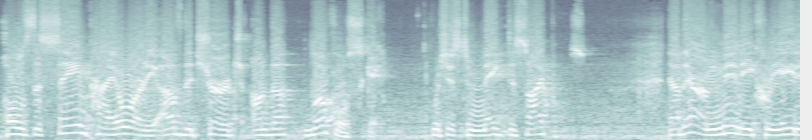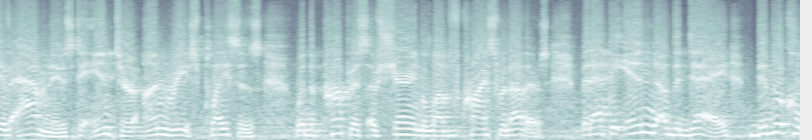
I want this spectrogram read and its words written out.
holds the same priority of the church on the local scale, which is to make disciples. Now, there are many creative avenues to enter unreached places with the purpose of sharing the love of Christ with others. But at the end of the day, biblical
